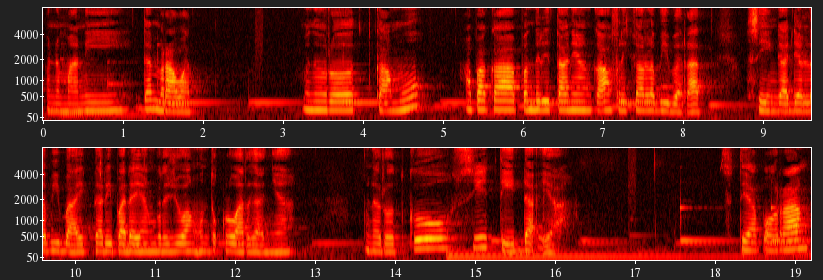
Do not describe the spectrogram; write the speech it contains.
menemani, dan merawat. Menurut kamu, apakah penderitaan yang ke Afrika lebih berat sehingga dia lebih baik daripada yang berjuang untuk keluarganya? Menurutku sih tidak ya. Setiap orang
